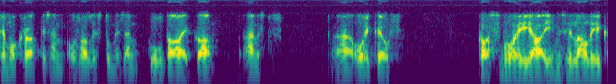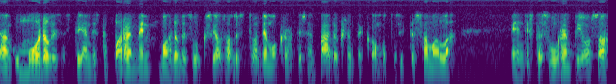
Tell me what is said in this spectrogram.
demokraattisen osallistumisen kulta-aikaa, äänestysoikeus kasvoi ja ihmisillä oli ikään kuin muodollisesti entistä paremmin mahdollisuuksia osallistua demokraattiseen päätöksentekoon, mutta sitten samalla entistä suurempi osa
